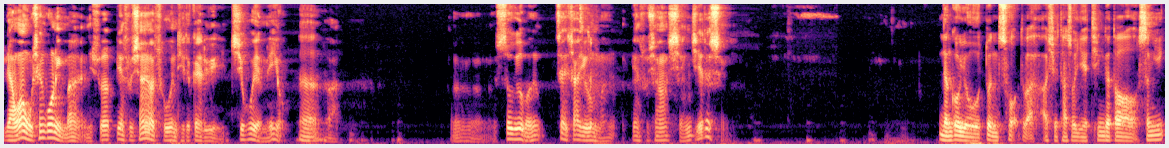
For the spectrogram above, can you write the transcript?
两万五千公里嘛，你说变速箱要出问题的概率几乎也没有，嗯，是吧？嗯，收油门再加油门，变速箱衔接的声音，能够有顿挫，对吧？而且他说也听得到声音。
